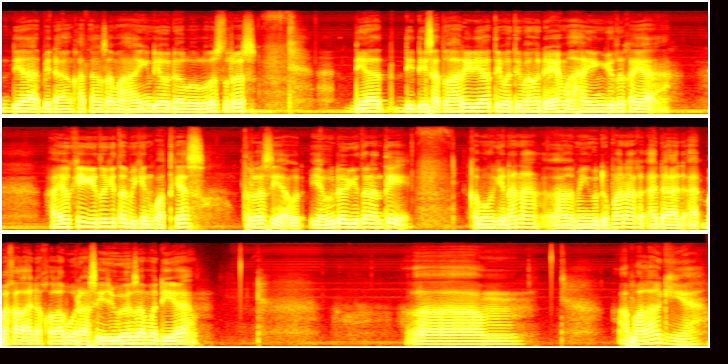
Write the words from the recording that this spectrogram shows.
dia beda angkatan sama aing dia udah lulus terus dia di, di satu hari dia tiba-tiba nge DM aing gitu kayak ayo ki gitu kita bikin podcast. Terus ya ya udah gitu nanti kemungkinan uh, minggu depan ada, ada bakal ada kolaborasi juga sama dia. Um, apalagi ya?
